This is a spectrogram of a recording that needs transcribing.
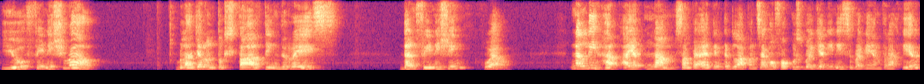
you finish well? Belajar untuk starting the race dan finishing well. Nah, lihat ayat 6 sampai ayat yang ke-8. Saya mau fokus bagian ini sebagai yang terakhir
